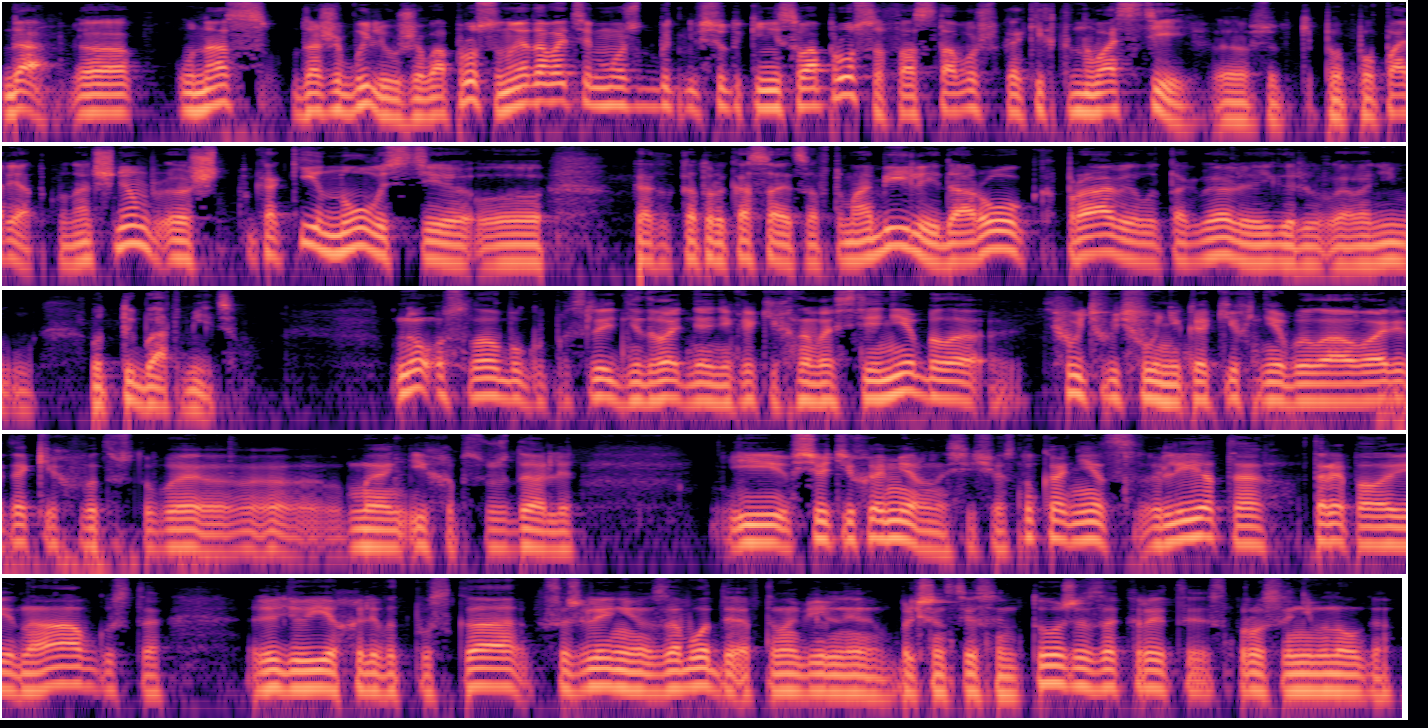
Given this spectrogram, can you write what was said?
Да, э, у нас даже были уже вопросы, но я давайте, может быть, все-таки не с вопросов, а с того, что каких-то новостей все-таки по, по порядку. Начнем. Какие новости, э, ко- которые касаются автомобилей, дорог, правил и так далее, Игорь, они, вот ты бы отметил? Ну, слава богу, последние два дня никаких новостей не было. Тьфу-тьфу-тьфу, никаких не было аварий таких вот, чтобы э, мы их обсуждали. И все тихомерно сейчас. Ну, конец лета, вторая половина августа. Люди уехали в отпуска. К сожалению, заводы автомобильные в большинстве своем тоже закрыты, спроса немного.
